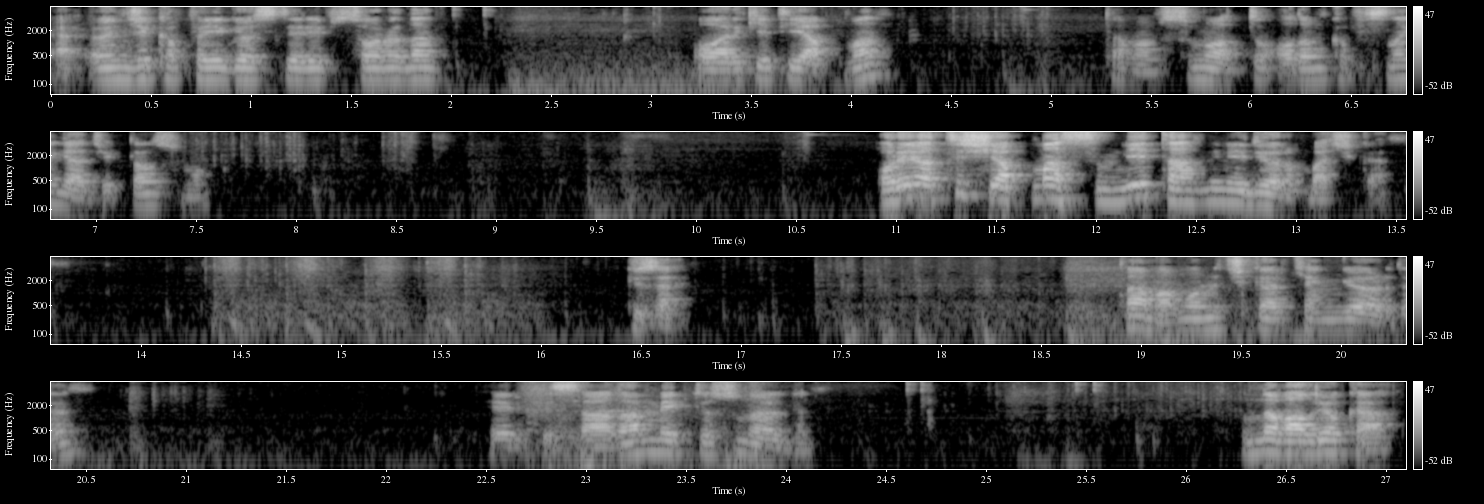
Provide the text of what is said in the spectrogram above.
Yani önce kafayı gösterip sonradan o hareketi yapman. Tamam sumo attın. Adamın kafasına gelecek lan sumo. Oraya atış yapmazsın diye tahmin ediyorum başkan. Güzel. Tamam onu çıkarken gördün. Herifi sağdan bekliyorsun öldün. Bunda val yok ha.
